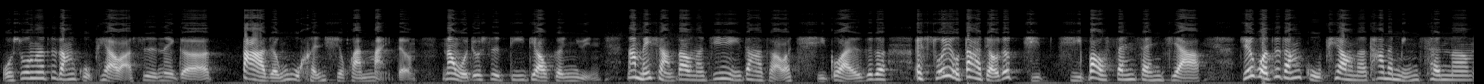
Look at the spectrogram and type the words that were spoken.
我说呢，这张股票啊是那个大人物很喜欢买的，那我就是低调耕耘。那没想到呢，今天一大早啊，奇怪了，这个哎，所有大脚都挤挤爆三三家。结果这档股票呢，它的名称呢，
